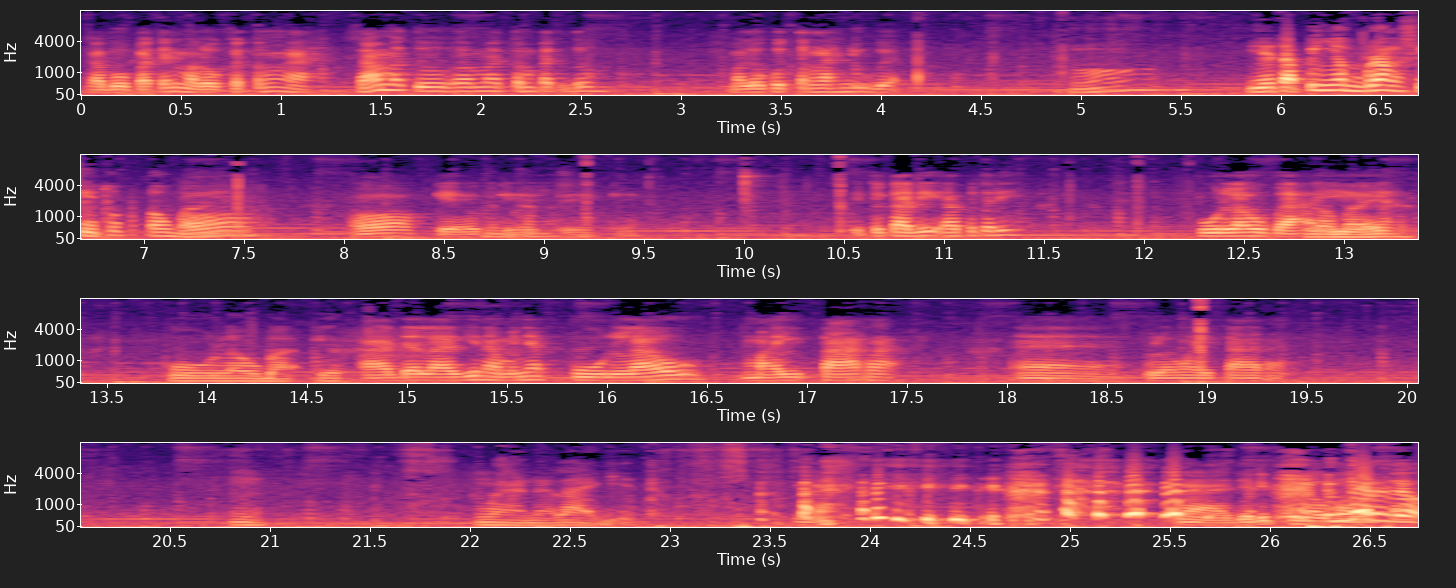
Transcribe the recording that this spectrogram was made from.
Kabupaten Maluku Tengah. Sama tuh sama tempat tuh. Maluku Tengah juga. Oh. Iya, tapi nyebrang sih itu Pulau. Oh. Oke oke oke oke. Itu tadi apa tadi? Pulau Bair. Pulau Bair. Pulau Bair. Ada lagi namanya Pulau Maitara. Nah, Pulau Maitara. Hmm. Mana lagi itu? Nah, nah jadi Pulau Bentar, Maitara.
